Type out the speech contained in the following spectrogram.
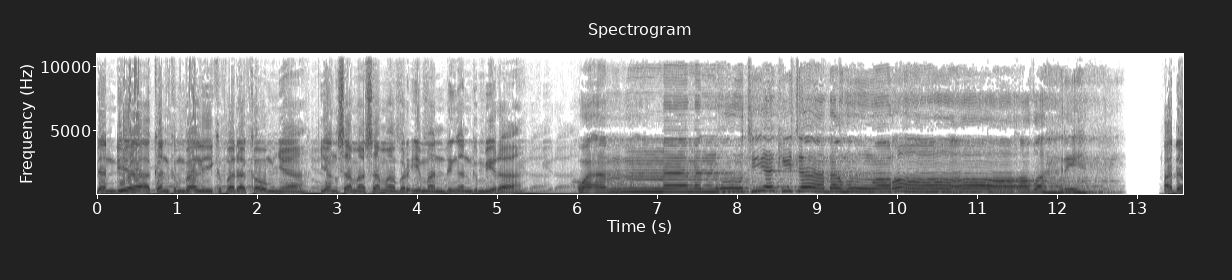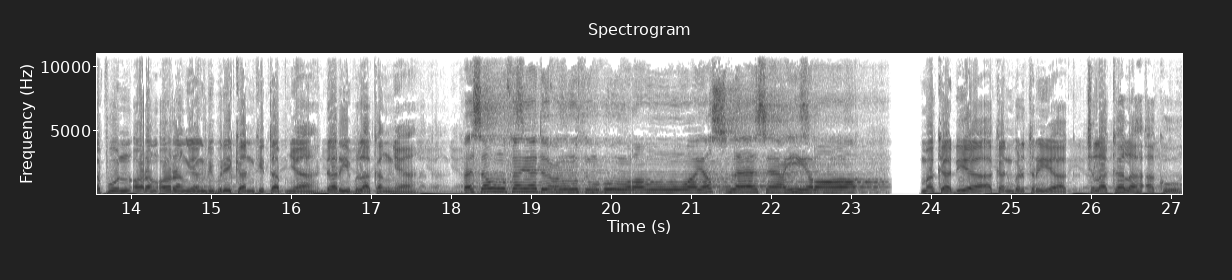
Dan dia akan kembali kepada kaumnya yang sama-sama beriman dengan gembira. وأما من أوتي كتابه وراء ظهره Adapun orang-orang yang diberikan kitabnya dari belakangnya, فسوف يدعو ثبورا ويصلى سعيرا maka dia akan berteriak, celakalah aku.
